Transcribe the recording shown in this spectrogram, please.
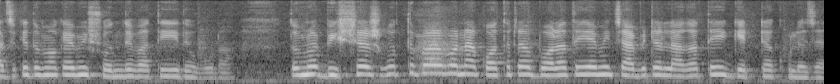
আজকে তোমাকে আমি সন্ধে বাতিয়ে দেবো না। তোমরা বিশ্বাস করতে পারব না, কথাটা বলাতেই আমি চাবিটা লাগাতেই গেটটা খুলে যায়।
